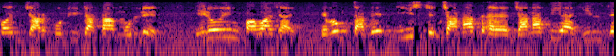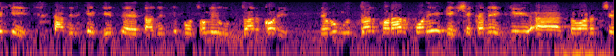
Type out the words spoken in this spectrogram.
পয়েন্ট চার কোটি টাকা মূল্যের হিরোইন পাওয়া যায়। এবং তাদের ইস্ট জানাত জানাতিয়া হিল থেকে তাদেরকে তাদেরকে প্রথমে উদ্ধার করে এবং উদ্ধার করার পরে সেখানে একটি তোমার হচ্ছে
